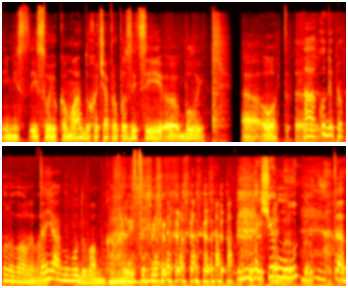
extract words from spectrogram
і місце, і свою команду, хоча пропозиції е, були. Е, от. А куди пропонували вам? Та я не буду вам говорити. Чому? Та,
